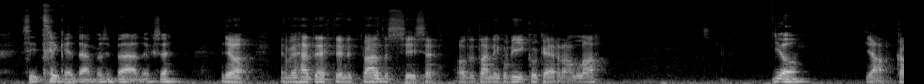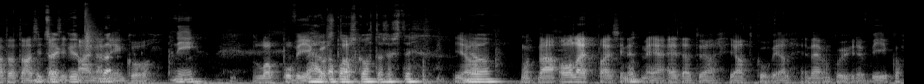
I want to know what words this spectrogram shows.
sitten tekee tämmöisen päätöksen. Joo, ja mehän tehtiin nyt päätös siis, että otetaan niin kuin viikko kerrallaan. Joo. Ja katsotaan Mut sitä sitten aina vä... niin kuin niin. loppuviikosta. Vähän tapauskohtaisesti. Joo, Joo. mutta mä olettaisin, että meidän etätyö jatkuu vielä enemmän kuin yhden viikon.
